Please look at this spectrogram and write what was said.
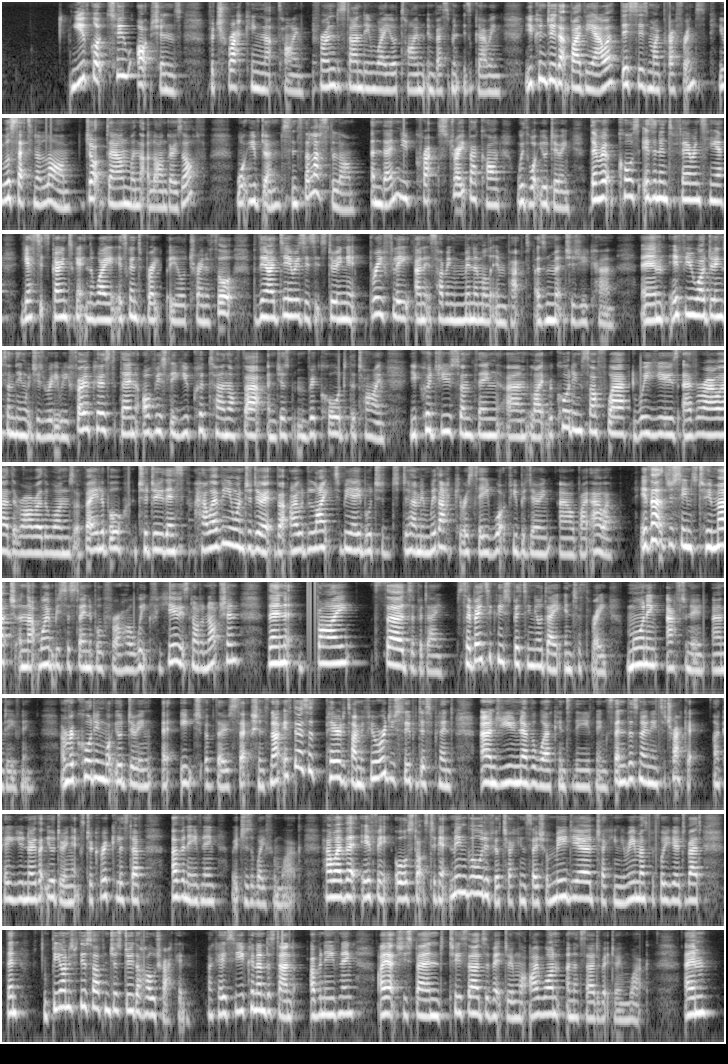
You've got two options for tracking that time, for understanding where your time investment is going. You can do that by the hour. This is my preference. You will set an alarm, jot down when that alarm goes off, what you've done since the last alarm, and then you crack straight back on with what you're doing. There, of course, is an interference here. Yes, it's going to get in the way, it's going to break your train of thought, but the idea is, is it's doing it briefly and it's having minimal impact as much as you can. And um, if you are doing something which is really, really focused, then obviously you could turn off that and just record the time. You could use something um, like recording software. We use Everhour, there are other ones available to do this, however you want to do it, but I would like to be able to determine with accuracy what have you've been doing hour by hour. If that just seems too much and that won't be sustainable for a whole week for you, it's not an option, then buy thirds of a day. So basically, splitting your day into three morning, afternoon, and evening and recording what you're doing at each of those sections. Now, if there's a period of time, if you're already super disciplined and you never work into the evenings, then there's no need to track it. Okay, you know that you're doing extracurricular stuff of an evening, which is away from work. However, if it all starts to get mingled, if you're checking social media, checking your emails before you go to bed, then be honest with yourself and just do the whole tracking. Okay, so you can understand of an evening, I actually spend two thirds of it doing what I want and a third of it doing work. Um,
